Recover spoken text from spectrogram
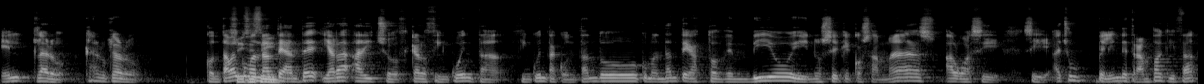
Él, claro, claro, claro. Contaba Sí, el sí, comandante sí. antes y ahora ha dicho, claro, 50, 50 contando comandante, gastos de envío y no sé qué cosa más, algo así. Sí, ha hecho un pelín de trampa quizá,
